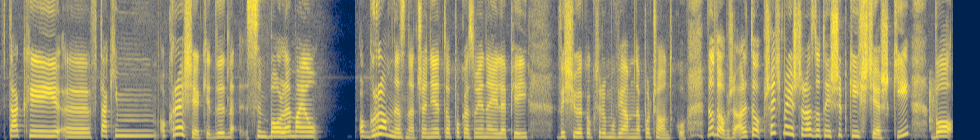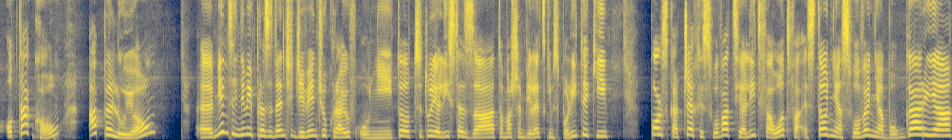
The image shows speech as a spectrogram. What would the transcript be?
w, takiej, e, w takim okresie, kiedy symbole mają ogromne znaczenie, to pokazuje najlepiej wysiłek, o którym mówiłam na początku. No dobrze, ale to przejdźmy jeszcze raz do tej szybkiej ścieżki, bo o taką apelują między innymi prezydenci dziewięciu krajów Unii. To cytuję listę za Tomaszem Bieleckim z Polityki. Polska, Czechy, Słowacja, Litwa, Łotwa, Estonia, Słowenia, Bułgaria,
